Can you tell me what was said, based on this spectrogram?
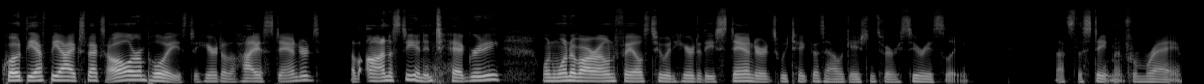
Quote, the FBI expects all our employees to adhere to the highest standards of honesty and integrity. When one of our own fails to adhere to these standards, we take those allegations very seriously. That's the statement from Wray.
